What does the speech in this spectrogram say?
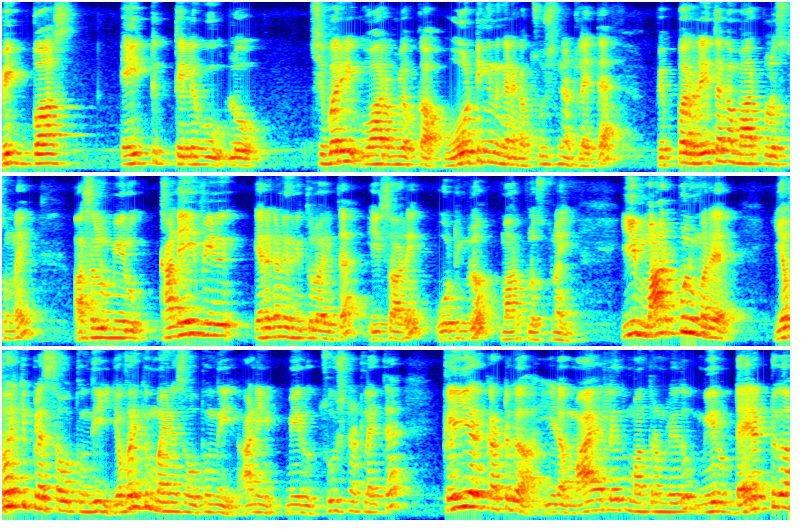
బిగ్ బాస్ ఎయిట్ తెలుగులో చివరి వారం యొక్క ఓటింగ్ని కనుక చూసినట్లయితే విపరీతంగా మార్పులు వస్తున్నాయి. అసలు మీరు కనేవి ఎరగని రీతిలో అయితే ఈసారి ఓటింగ్లో మార్పులు వస్తున్నాయి. ఈ మార్పులు మరే ఎవరికి ప్లస్ అవుతుంది ఎవరికి మైనస్ అవుతుంది అని మీరు చూసినట్లయితే క్లియర్ కట్గా ఈడ మాయ లేదు మంత్రం లేదు. మీరు డైరెక్ట్గా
